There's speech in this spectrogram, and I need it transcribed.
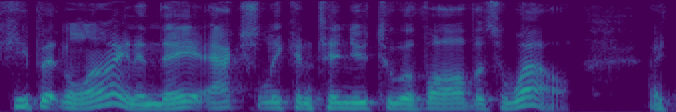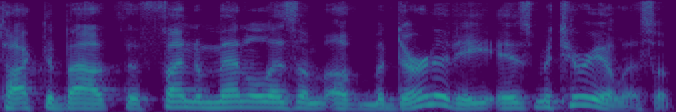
keep it in line and they actually continue to evolve as well. I talked about the fundamentalism of modernity is materialism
